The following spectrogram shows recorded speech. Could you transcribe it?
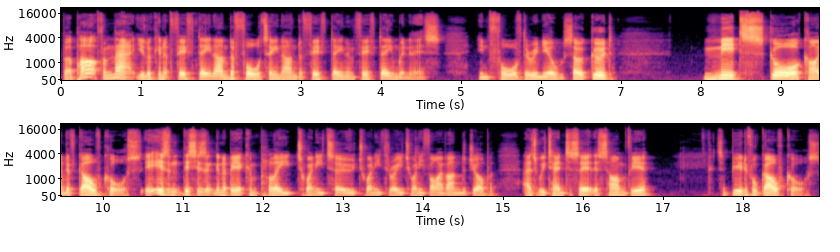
But apart from that, you're looking at 15 under, 14 under, 15 and 15 winning this in four of the renewals. So a good mid-score kind of golf course. It isn't. This isn't going to be a complete 22, 23, 25 under job as we tend to see at this time of year. It's a beautiful golf course.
